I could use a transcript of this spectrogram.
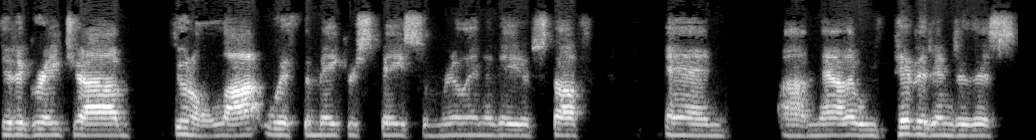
did a great job, doing a lot with the maker space, some really innovative stuff. And um, now that we've pivoted into this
